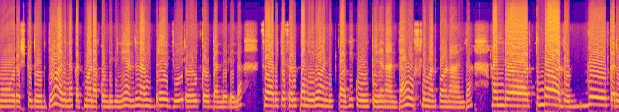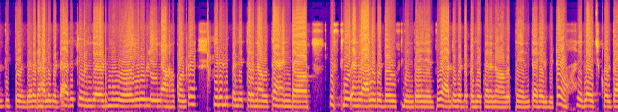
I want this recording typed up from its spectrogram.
ಮೂರಷ್ಟು ದೊಡ್ಡದು ಅದನ್ನ ಕಟ್ ಮಾಡಿ ಹಾಕೊಂಡಿದೀನಿ. ಅಂದ್ರೆ ನಾವ್ ಇಬ್ರೇ ಇದ್ವಿ, ರೋಹಿತ್ ಅವ್ರು ಬಂದಿರ್ಲಿಲ್ಲ. ಸೊ ಅದಕ್ಕೆ ಸ್ವಲ್ಪ ನೀರು ಅಂಡ್ ಉಪ್ಪಾಗಿ ಕೂಗಿಡೋಣ ಅಂತ ಉಸ್ಲಿ ಮಾಡ್ಕೊಳ್ಳೋಣ ಅಂತ. ಅಂಡ್ ತುಂಬಾ ದೊಡ್ಡ ತರದಿತ್ತು ಒಂದೆರಡು ಆಲೂಗಡ್ಡೆ ಅದಕ್ಕೆ ಒಂದೆರಡು ಮೂರು ಈರುಳ್ಳಿನ ಹಾಕೊಂಡ್ರೆ, ಈರುಳ್ಳಿ ಪಲ್ಯ ತರನ ಆಗುತ್ತೆ. ಅಂಡ್ ಉಸ್ಲಿ, ಅಂದ್ರೆ ಆಲೂಗಡ್ಡೆ ಉಸ್ಲಿ ಅಂತ ಏನ್ ಹೇಳ್ತೀವಿ, ಆಲೂಗಡ್ಡೆ ಪಲ್ಯ ತರನೂ ಆಗುತ್ತೆ ಅಂತ ಹೇಳ್ಬಿಟ್ಟು ಎಲ್ಲ ಹೆಚ್ಕೊಳ್ತಾ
